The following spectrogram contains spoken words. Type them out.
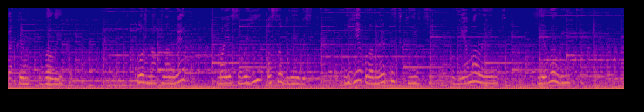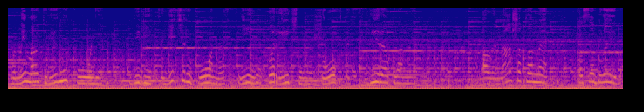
таким великим. Кожна планета має свої особливості. Є планети скільці, є маленькі, є великі. Вони мають різний колір. Дивіться, є червона, синя, коричнева, жовта, сіра планета. Але наша планета особлива,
